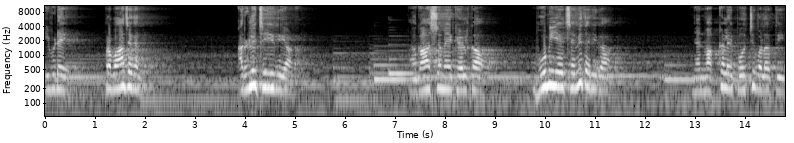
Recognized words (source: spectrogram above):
ഇവിടെ പ്രവാചകൻ അരുളി ചെയ്യുകയാണ്. ആകാശമേ കേൾക്ക ഭൂമിയെ ചെവി തരിക. ഞാൻ മക്കളെ പോറ്റി വളർത്തി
